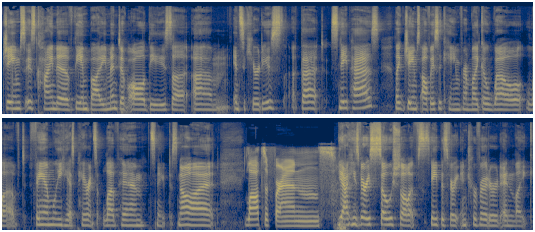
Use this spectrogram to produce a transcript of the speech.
James is kind of the embodiment of all these uh, um, insecurities that Snape has. Like James obviously came from like a well-loved family. He has parents that love him. Snape does not. Lots of friends. Yeah, he's very social. Snape is very introverted, and like,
